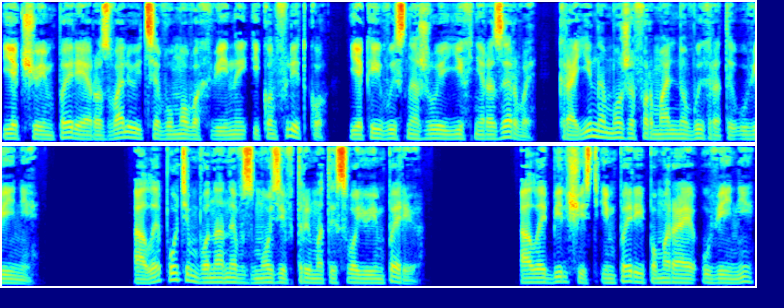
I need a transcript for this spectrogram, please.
Якщо імперія розвалюється в умовах війни і конфлікту, який виснажує їхні резерви, країна може формально виграти у війні. Але потім вона не в змозі втримати свою імперію. Але більшість імперій помирає у війні,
